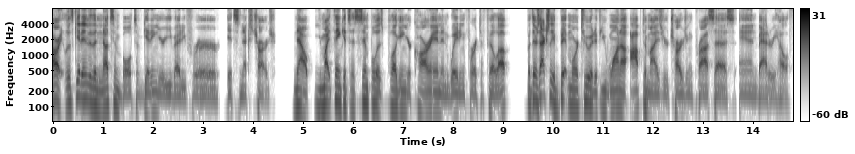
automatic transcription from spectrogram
All right, let's get into the nuts and bolts of getting your EV ready for its next charge. Now, you might think it's as simple as plugging your car in and waiting for it to fill up, but there's actually a bit more to it if you want to optimize your charging process and battery health.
